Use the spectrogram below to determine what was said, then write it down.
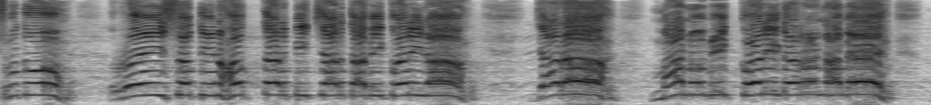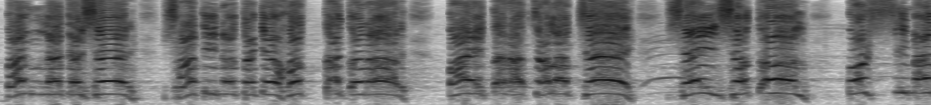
শুধু রইসুদ্দিন হত্যার বিচার দাবি করি না, যারা মানবিক করিডোরের নামে বাংলাদেশের স্বাধীনতাকে হত্যা করার পায়ে তারা চালাচ্ছে, সেই সকল সুন্নি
